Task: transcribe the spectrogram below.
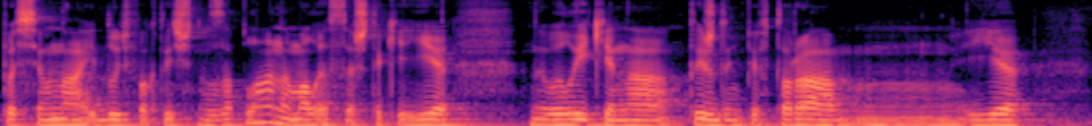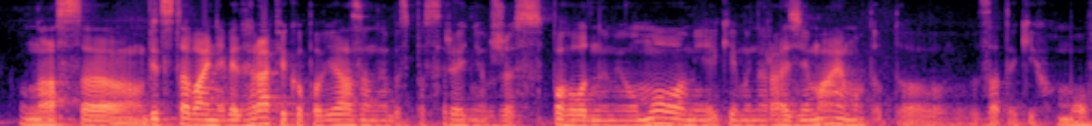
посівна йдуть фактично за планом, але все ж таки є невеликі на тиждень-півтора. Є у нас е, відставання від графіку пов'язане безпосередньо вже з погодними умовами, які ми наразі маємо. Тобто за таких умов,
